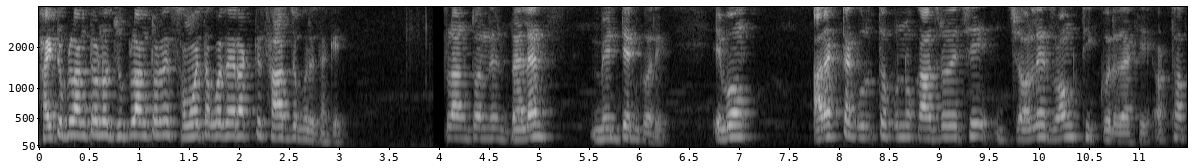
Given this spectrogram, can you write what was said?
ফাইটোপ্লাঙ্কটন ও জুপ্লাঙ্কটনের সময়তা বজায় রাখতে সাহায্য করে থাকে। প্লাংটনের ব্যালেন্স মেনটেন করে এবং আরেকটা গুরুত্বপূর্ণ কাজ রয়েছে, জলের রং ঠিক করে রাখে। অর্থাৎ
